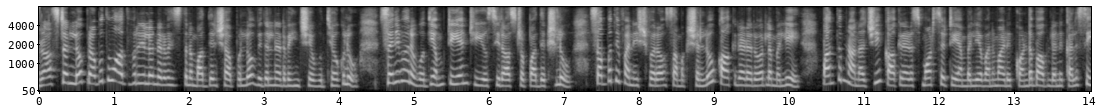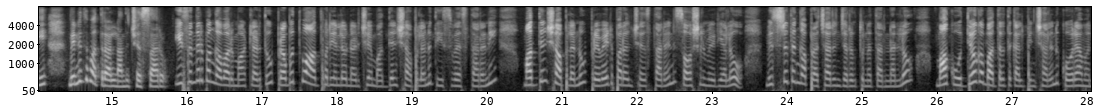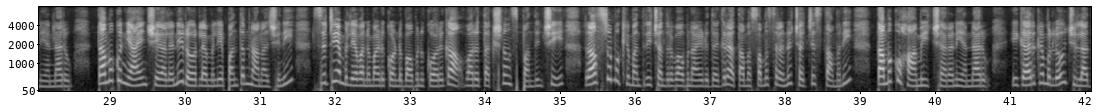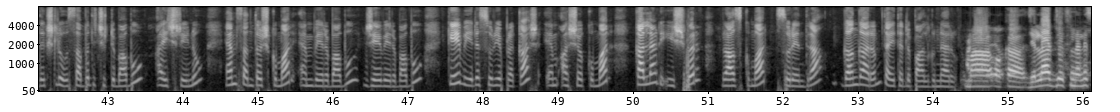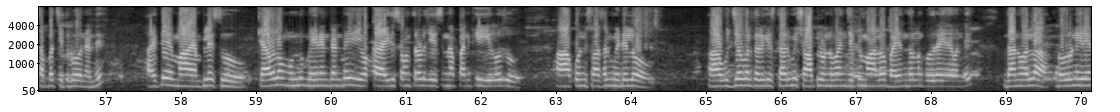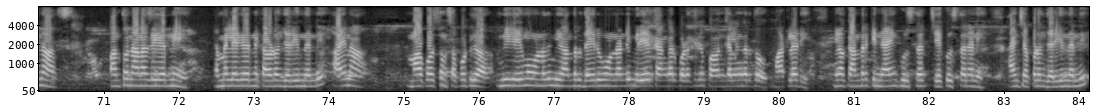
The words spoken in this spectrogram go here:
రాష్ట్రంలో ప్రభుత్వ ఆధ్వర్యంలో నిర్వహిస్తున్న మద్యం షాపుల్లో విధులు నిర్వహించే ఉద్యోగులు శనివారం ఉదయం టీఎన్టీయూసీ రాష్ట్ర ఉపాధ్యక్షులు సబ్బతి ఫణీశ్వరరావు సమక్షంలో కాకినాడ రోడ్ల MLA Pantham Nanaji Kakinada smart city MLA Vanamadi కొండబాబులను కలిసి వినతి పత్రాలను అందజేశారు. ఈ సందర్భంగా వారు మాట్లాడుతూ ప్రభుత్వ ఆధ్వర్యంలో నడిచే మద్యం షాపులను తీసివేస్తారని మద్యం షాపులను ప్రైవేటు పరం చేస్తారని సోషల్ మీడియాలో విస్తృతంగా ప్రచారం జరుగుతున్న తరుణంలో మాకు ఉద్యోగ భద్రత కల్పించాలని కోరామని అన్నారు. తమకు న్యాయం చేయాలని రోర్ల ఎమ్మెల్యే పంతం నానాజీని సిటీ ఎమ్మెల్యే వనమాడి కొండబాబును కోరగా వారు తక్షణం స్పందించి రాష్ట్ర ముఖ్యమంత్రి చంద్రబాబు నాయుడు దగ్గర తమ సమస్యలను చర్చిస్తామని తమకు హామీ ఇచ్చారని అన్నారు. ఈ కార్యక్రమంలో జిల్లా అధ్యక్షులు Sabbathi Chittibabu I Srinu M Santosh Kumar M Veerababu J Veerababu K Veerasuryaprakash M Ashok Kumar Kalladi Eswar Raj Kumar Surendra Gangaram తదితరులు పాల్గొన్నారు. మా ఒక జిల్లా అధ్యక్షులండి సబ్బత్ అయితే మా ఎంప్లాయీస్ కేవలం ముందు మెయిన్ ఏంటంటే ఈ యొక్క ఐదు సంవత్సరాలు చేసిన పనికి ఈరోజు కొన్ని సోషల్ మీడియాలో ఉద్యోగులు తొలగిస్తారు మీ షాపులు ఉండవని చెప్పి మాలో భయాందోళన కుదిరయ్యేవండి దానివల్ల గౌరవనీయులైన పంతో నానాజీ గారిని ఎమ్మెల్యే గారిని కలవడం జరిగిందండి. ఆయన మా కోసం సపోర్ట్గా మీకేమో ఉండదు మీ అందరూ ధైర్యంగా ఉండండి మీరేం కంగారు పడద్దని పవన్ కళ్యాణ్ గారితో మాట్లాడి మీ యొక్క అందరికీ న్యాయం కురుస్తా చేకూరుస్తానని ఆయన చెప్పడం జరిగిందండి.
